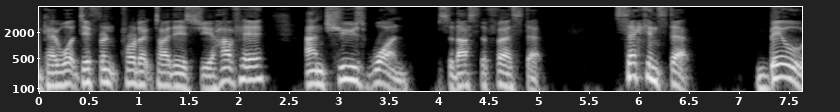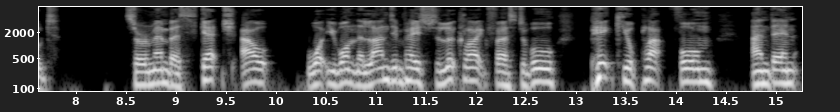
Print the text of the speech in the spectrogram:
Okay. What different product ideas do you have here? And choose one. So that's the first step. Second step, build. So remember, sketch out what you want the landing page to look like. First of all, pick your platform and then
